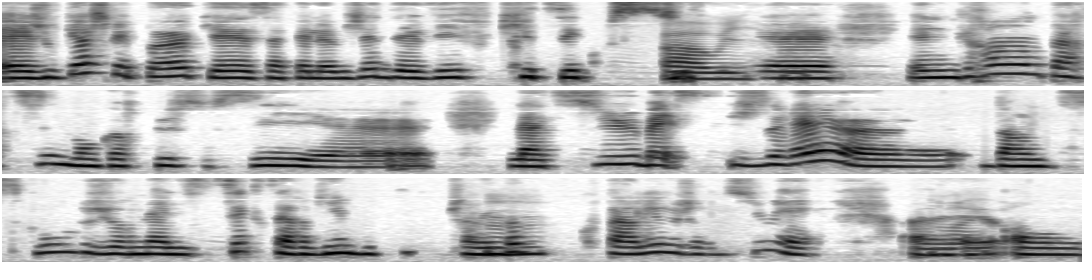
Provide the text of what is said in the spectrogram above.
euh, je vous cacherai pas que ça fait l'objet de vifs critiques aussi. Ah oui. Euh, une grande partie de mon corpus aussi euh, là-dessus. Ben, je dirais euh, dans le discours journalistique, ça revient beaucoup. J'en ai pas Mhm. beaucoup parlé aujourd'hui, mais euh, Ouais. on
